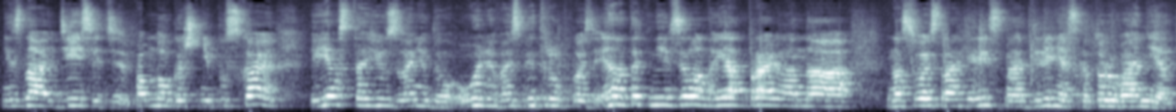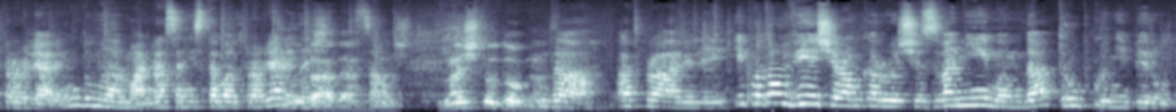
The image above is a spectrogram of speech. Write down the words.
не знаю, 10, по много ж не пускают. И я стою, звоню, думаю, Оля, возьми трубку. возьми». И она так не взяла, но я отправила на, на свой страх и риск, на отделение, с которого они отправляли. Ну, думаю, нормально, раз они с тобой отправляли, да, да, сам. значит, значит удобно. Да, отправили. И потом вечером, короче, звоним им, да, трубку не берут.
